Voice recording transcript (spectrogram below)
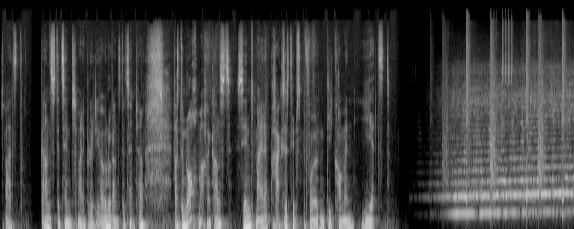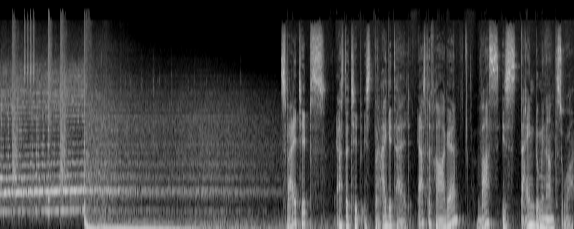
Das war jetzt ganz dezent manipulativ, aber nur ganz dezent. Ja? Was du noch machen kannst, sind meine Praxistipps befolgen, die kommen jetzt. Zwei Tipps. Erster Tipp ist dreigeteilt. Erste Frage, was ist dein dominantes Ohr?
